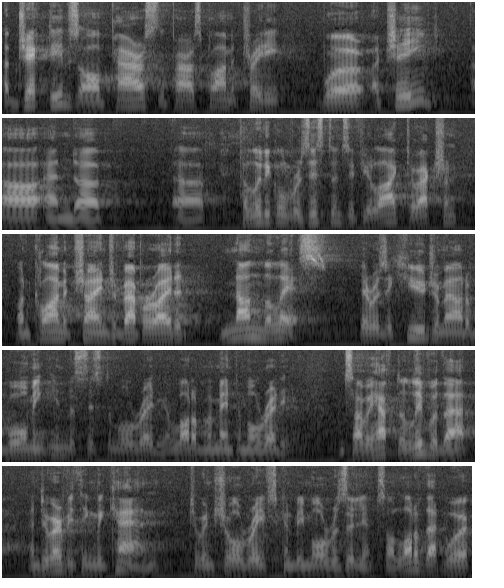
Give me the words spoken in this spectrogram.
objectives of Paris, the Paris Climate Treaty, were achieved and uh, uh, political resistance, if you like, to action on climate change evaporated. Nonetheless, there is a huge amount of warming in the system already, a lot of momentum already. And so we have to live with that and do everything we can to ensure reefs can be more resilient. So a lot of that work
